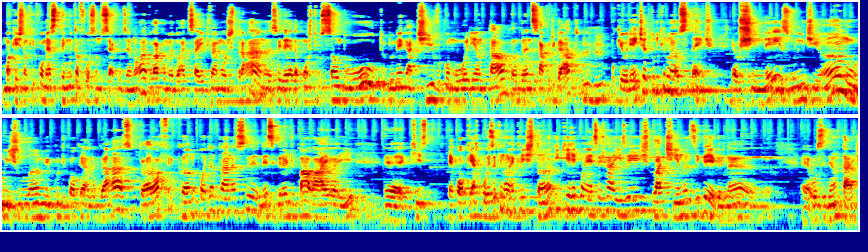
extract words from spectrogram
Uma questão que começa a ter muita força no século XIX, lá como Eduardo Said vai mostrar, né, essa ideia da construção do outro, do negativo como oriental, que é um grande saco de gato, uhum. porque o Oriente é tudo que não é Ocidente. É o chinês, o indiano, o islâmico de qualquer lugar, o africano pode entrar nesse, nesse grande balaio aí, é, que é qualquer coisa que não é cristã e que reconhece as raízes latinas e gregas, né, é, ocidentais.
